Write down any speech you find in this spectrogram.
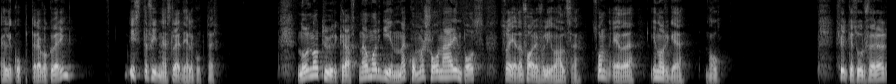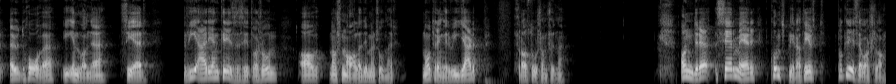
helikopterevakuering. Hvis det finnes ledig helikopter. Når naturkreftene og marginene kommer så nær innpå oss, så er det fare for liv og helse. Sånn er det i Norge nå. Fylkesordfører Aud Hove i Innlandet sier vi er i en krisesituasjon av nasjonale dimensjoner. Nå trenger vi hjelp fra storsamfunnet. Andre ser mer konspirativt på krisevarsler.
